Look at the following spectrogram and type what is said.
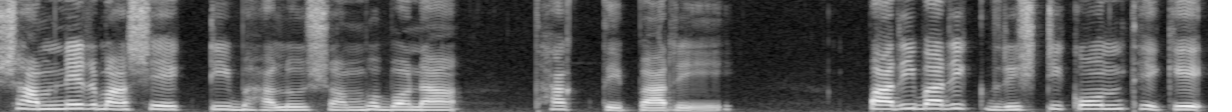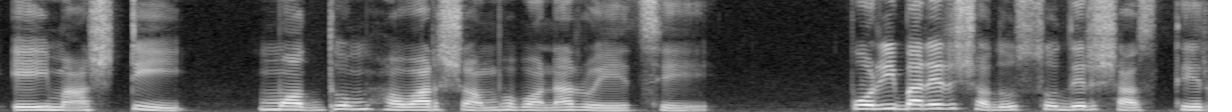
সামনের মাসে একটি ভালো সম্ভাবনা থাকতে পারে। পারিবারিক দৃষ্টিকোণ থেকে এই মাসটি মধ্যম হওয়ার সম্ভাবনা রয়েছে। পরিবারের সদস্যদের স্বাস্থ্যের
